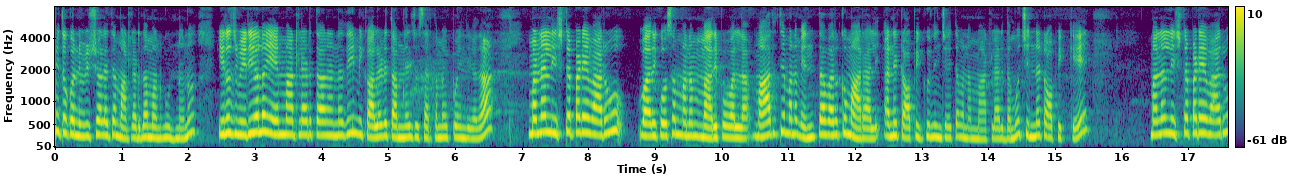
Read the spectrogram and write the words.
మీతో కొన్ని విషయాలు అయితే మాట్లాడదాం అనుకుంటున్నాను. ఈరోజు వీడియోలో ఏం మాట్లాడతానన్నది మీకు ఆల్రెడీ తమ్నేలు చూసి అర్థమైపోయింది కదా. మనల్ని ఇష్టపడేవారు వారి కోసం మనం మారిపోవాలా? మారితే మనం ఎంతవరకు మారాలి అనే టాపిక్ గురించి అయితే మనం మాట్లాడదాము. చిన్న టాపిక్కే మనల్ని ఇష్టపడేవారు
